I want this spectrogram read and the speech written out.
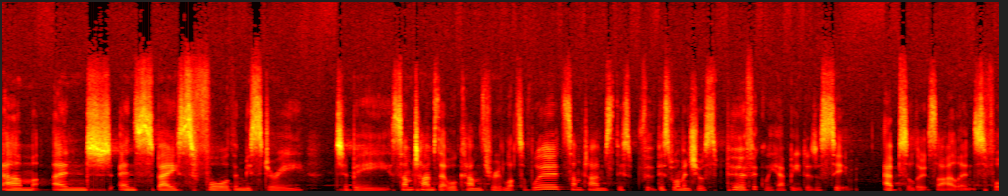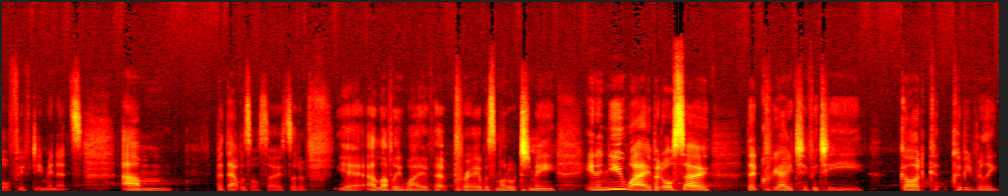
um, and and space for the mystery to be. Sometimes that will come through lots of words. Sometimes this this woman, she was perfectly happy to just sit absolute silence for 50 minutes. Um, but that was also sort of yeah a lovely way that prayer was modelled to me in a new way, but also that creativity, God c- could be really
